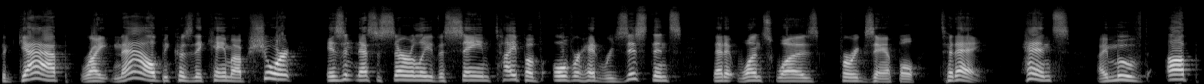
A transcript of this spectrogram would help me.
the gap right now, because they came up short, isn't necessarily the same type of overhead resistance that it once was, for example, today. Hence, I moved up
